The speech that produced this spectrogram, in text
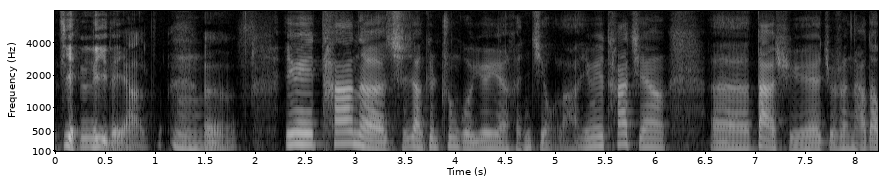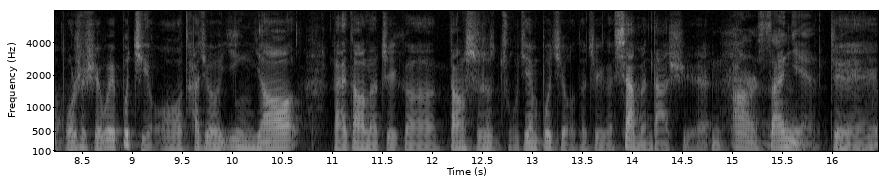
尖利的样子。嗯，嗯因为他呢，实际上跟中国渊源很久了，因为他实际上，呃，大学就是拿到博士学位不久，他就应邀来到了这个当时组建不久的这个厦门大学。嗯，二三年，对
